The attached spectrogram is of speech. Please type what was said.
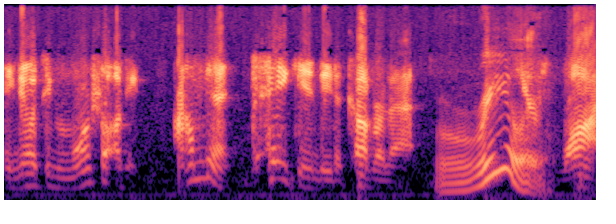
You know, it's even more shocking. I'm going to take Indy to cover that. Really? Here's why.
